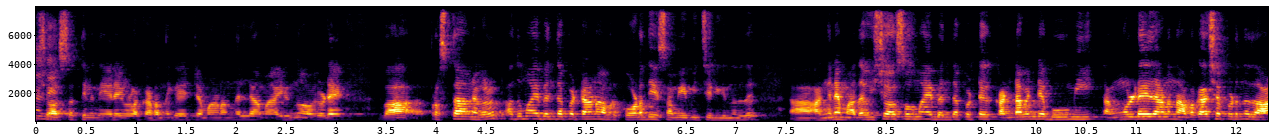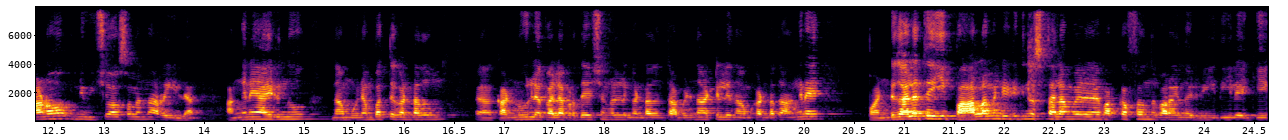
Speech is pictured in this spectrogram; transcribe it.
വിശ്വാസത്തിന് നേരെയുള്ള കടന്നുകയറ്റമാണെന്നെല്ലാമായിരുന്നു അവരുടെ പ്രസ്താവനകൾ. അതുമായി ബന്ധപ്പെട്ടാണ് അവർ കോടതിയെ സമീപിച്ചിരിക്കുന്നത്. അങ്ങനെ മതവിശ്വാസവുമായി ബന്ധപ്പെട്ട് കണ്ടവന്റെ ഭൂമി തങ്ങളുടേതാണെന്ന് അവകാശപ്പെടുന്നതാണോ ഇനി വിശ്വാസം എന്നറിയില്ല അങ്ങനെയായിരുന്നു നാം മുനമ്പത്ത് കണ്ടതും കണ്ണൂരിലെ പല പ്രദേശങ്ങളിലും കണ്ടതും തമിഴ്നാട്ടിൽ നാം കണ്ടതും. അങ്ങനെ പണ്ടുകാലത്ത് ഈ പാർലമെന്റ് ഇരിക്കുന്ന സ്ഥലം വരെ വക്കഫ് എന്ന് പറയുന്ന ഒരു രീതിയിലേക്ക്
